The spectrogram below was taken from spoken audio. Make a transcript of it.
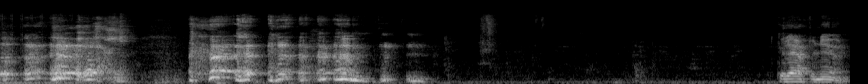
Good afternoon.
